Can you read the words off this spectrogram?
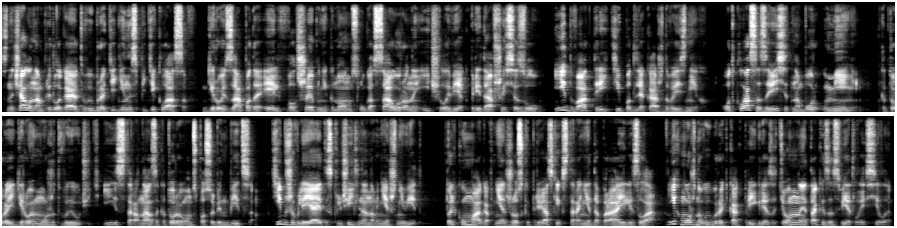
Сначала нам предлагают выбрать один из пяти классов. Герой Запада, эльф, волшебник, гном, слуга Саурона и человек, предавшийся злу. И 2-3 типа для каждого из них. От класса зависит набор умений, которые герой может выучить, и сторона, за которую он способен биться. Тип же влияет исключительно на внешний вид. Только у магов нет жесткой привязки к стороне добра или зла. Их можно выбрать как при игре за темные, так и за светлые силы.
